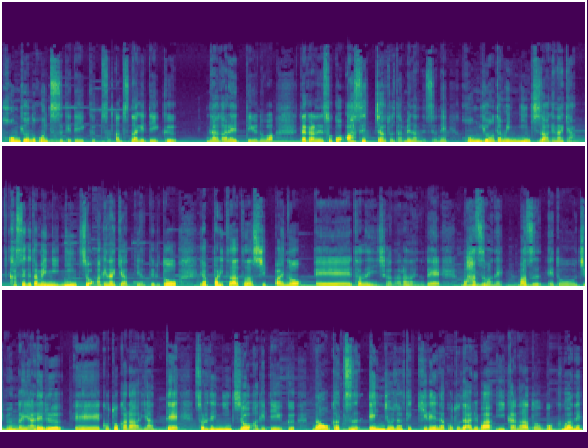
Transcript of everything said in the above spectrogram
本業の方に続けていく、つつなげていく流れっていうのは。だからね、そこ焦っちゃうとダメなんですよね。本業のために認知度上げなきゃ、稼ぐために認知度上げなきゃってやってると、やっぱりただただ失敗の、えー、種にしかならないので、まずはね、まず、えっ、ー、と、自分がやれる、えー、ことからやって、それで認知度を上げていく。なおかつ、炎上じゃなくて綺麗なことであればいいかなと。僕はね、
